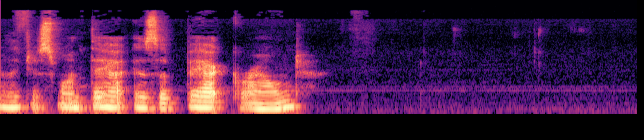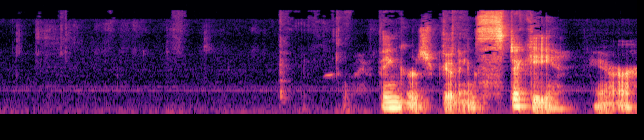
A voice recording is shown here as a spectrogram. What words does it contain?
Really just want that as a background. My fingers are getting sticky here.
